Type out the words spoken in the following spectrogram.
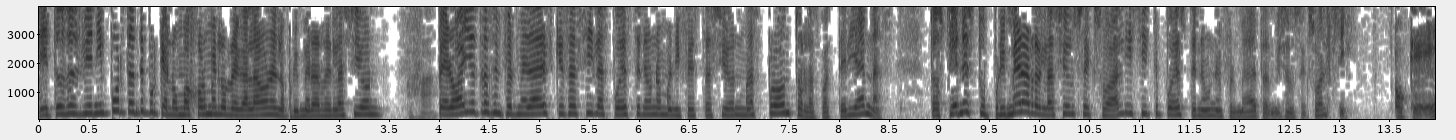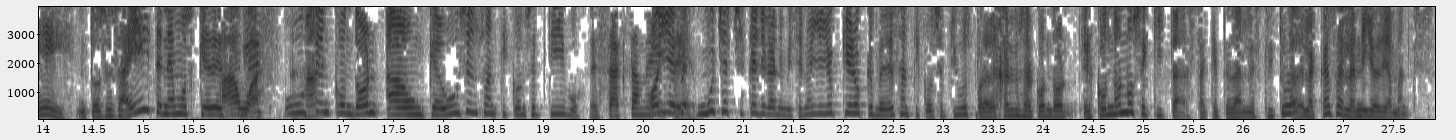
Entonces es bien importante porque a lo mejor me lo regalaron en la primera relación. Pero hay otras enfermedades que es así, las puedes tener una manifestación más pronto, las bacterianas. Entonces tienes tu primera relación sexual y sí te puedes tener una enfermedad de transmisión sexual, sí. Ok. Entonces ahí tenemos que decirles, Aguas. usen Ajá. condón aunque usen su anticonceptivo. Exactamente. Oye, muchas chicas llegan y me dicen, oye, yo quiero que me des anticonceptivos para dejar de usar condón. El condón no se quita hasta que te dan la escritura de la casa del anillo de diamantes.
